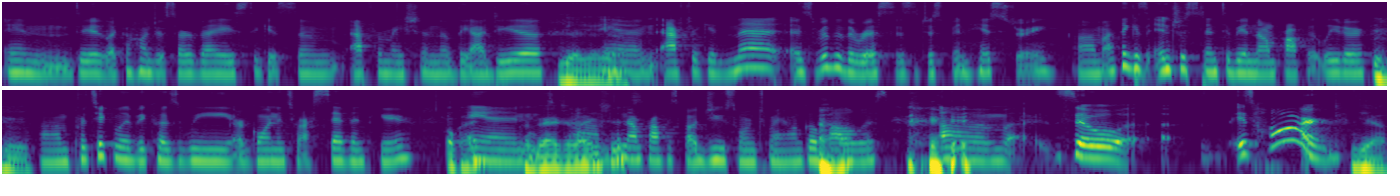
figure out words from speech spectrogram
and did like a hundred surveys to get some affirmation of the idea. Yeah, yeah, yeah. And after getting that, it's really the rest has just been history. Um, I think it's interesting to be a nonprofit leader, Mm-hmm. um, particularly because we are going into our seventh year. Okay. And Congratulations. Uh-huh. Um, the nonprofit's called Juice Orange Mound. Go follow us. Um, so uh, it's hard. Yeah.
